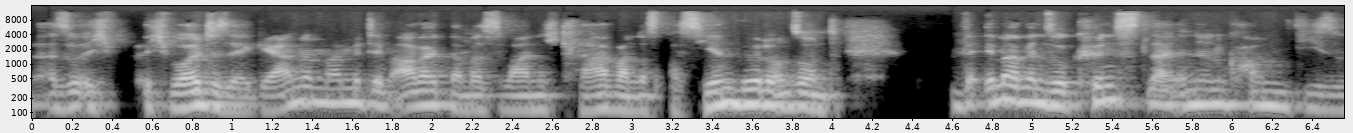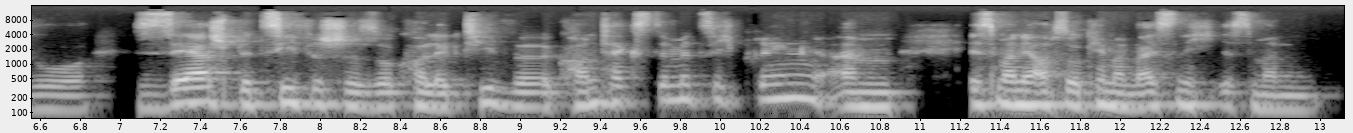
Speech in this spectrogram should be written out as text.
also ich, ich wollte sehr gerne mal mit dem arbeiten, aber es war nicht klar, wann das passieren würde und so. Und immer wenn so KünstlerInnen kommen, die so sehr spezifische, so kollektive Kontexte mit sich bringen, ähm, ist man ja auch so, okay, man weiß nicht, ist man,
